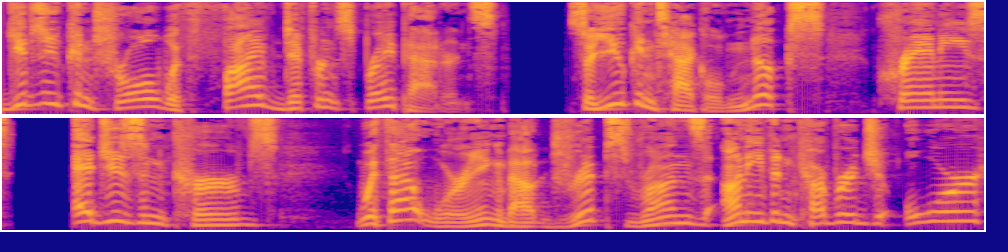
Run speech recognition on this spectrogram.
gives you control with five different spray patterns. So you can tackle nooks, crannies, edges, and curves without worrying about drips, runs, uneven coverage, or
